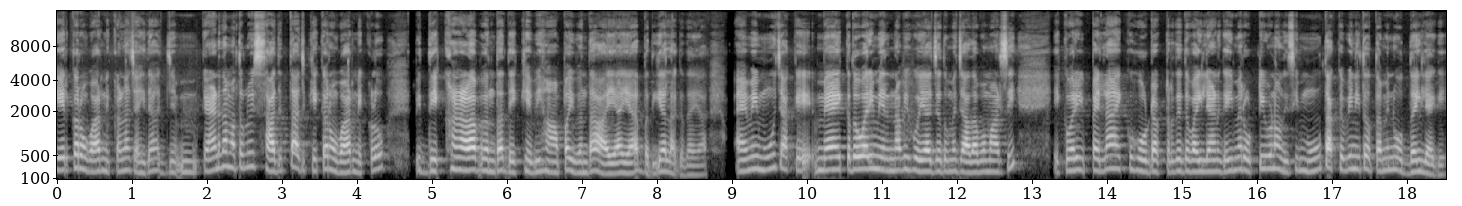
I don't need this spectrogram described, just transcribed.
ਫੇਰ ਘਰੋਂ ਬਾਹਰ ਨਿਕਲਣਾ ਚਾਹੀਦਾ। ਕਹਿਣ ਦਾ ਮਤਲਬ ਵੀ ਸੱਜ ਧੱਜ ਕੇ ਘਰੋਂ ਬਾਹਰ ਨਿਕਲੋ ਵੀ ਦੇਖਣ ਵਾਲਾ ਬੰਦਾ ਦੇਖੇ ਵੀ ਹਾਂ, ਭਾਈ ਬੰਦਾ ਆਇਆ ਆ ਵਧੀਆ ਲੱਗਦਾ ਆ ਐਵੇਂ ਮੂੰਹ ਚੱਕ ਕੇ, ਮੈਂ ਇੱਕ ਦੋ ਵਾਰੀ ਮੇਰੇ ਨਾਲ ਵੀ ਹੋਇਆ ਜਦੋਂ ਮੈਂ ਜ਼ਿਆਦਾ ਬਿਮਾਰ ਸੀ। ਇੱਕ ਵਾਰੀ ਪਹਿਲਾਂ ਇੱਕ ਹੋਰ ਡਾਕਟਰ ਦੇ ਦਵਾਈ ਲੈਣ ਗਈ, ਮੈਂ ਰੋਟੀ ਬਣਾਉਂਦੀ ਸੀ, ਮੂੰਹ ਤੱਕ ਵੀ ਨਹੀਂ ਧੋਤਾ, ਮੈਨੂੰ ਉਦਾਂ ਹੀ ਲੈ ਗਏ।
